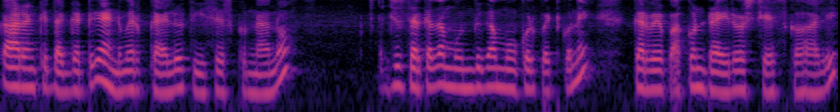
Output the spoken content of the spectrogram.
కారంకి తగ్గట్టుగా ఎండుమిరపకాయలు తీసేసుకున్నాను. చూసారు కదా ముందుగా మూకుడు పెట్టుకొని కరివేపాకుని డ్రై రోస్ట్ చేసుకోవాలి.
